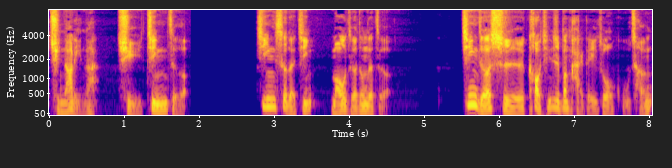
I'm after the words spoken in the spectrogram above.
去哪里呢？去金泽，金色的金，毛泽东的泽。金泽是靠近日本海的一座古城，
